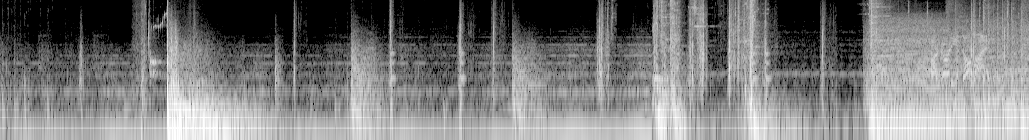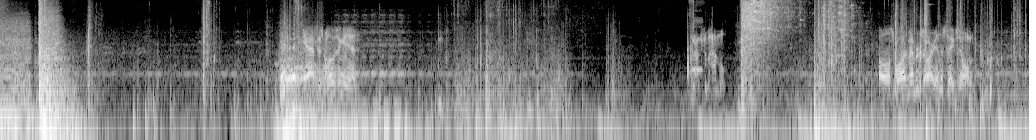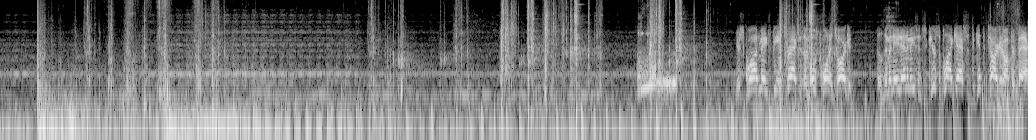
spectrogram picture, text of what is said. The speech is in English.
Safe zone. Your squad mate's being tracked as a most wanted target. Eliminate enemies and secure supply caches to get the target off their back.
